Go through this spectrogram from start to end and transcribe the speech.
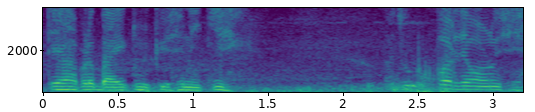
ત્યાં આપણે બાઇક મૂક્યું છે નીચે. હજુ ઉપર જવાનું છે.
